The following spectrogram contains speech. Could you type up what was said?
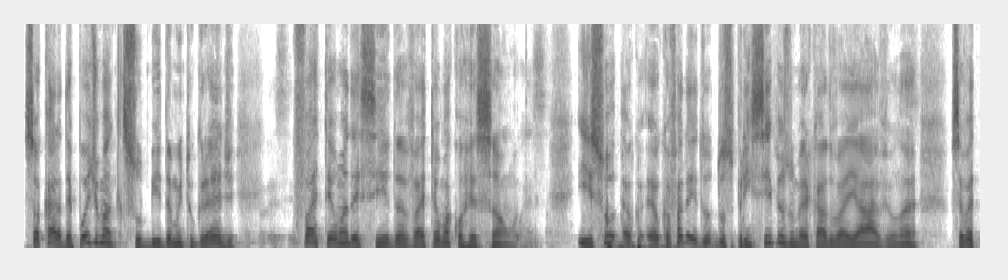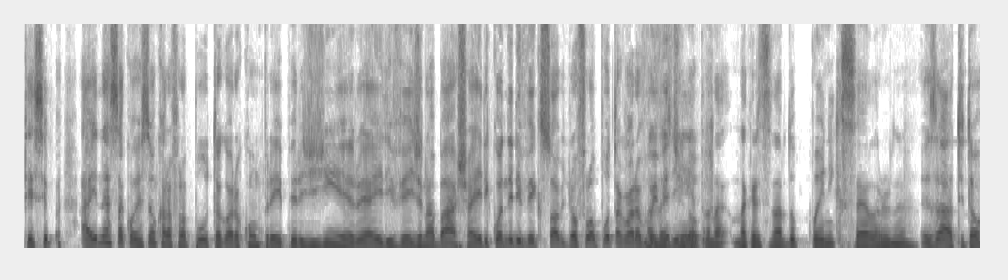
Só, cara, depois de uma subida muito grande, vai ter uma descida, vai ter uma correção. Isso é o, que- é o que eu falei, do- dos princípios do mercado variável, né? Você vai ter. Aí nessa correção o cara fala, puta, agora eu comprei e perdi dinheiro. E aí ele vende na baixa. Aí ele, quando ele vê que sobe de novo, fala, puta, agora eu vou Mas investir ele de novo. entra na, naquele cenário do panic seller, né? Exato. Então,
